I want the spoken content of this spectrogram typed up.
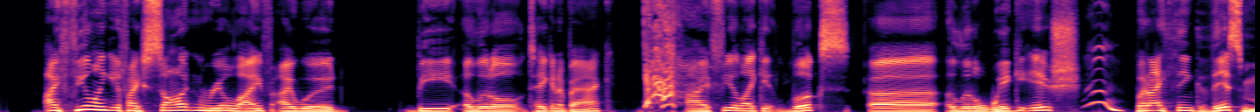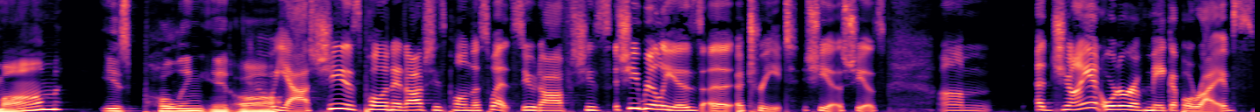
I feel like if I saw it in real life, I would be a little taken aback. I feel like it looks uh, a little wig ish, but I think this mom is pulling it off. oh yeah, she is pulling it off. She's pulling the sweatsuit off. She's she really is a, a treat. She is. She is. Um, a giant order of makeup arrives.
